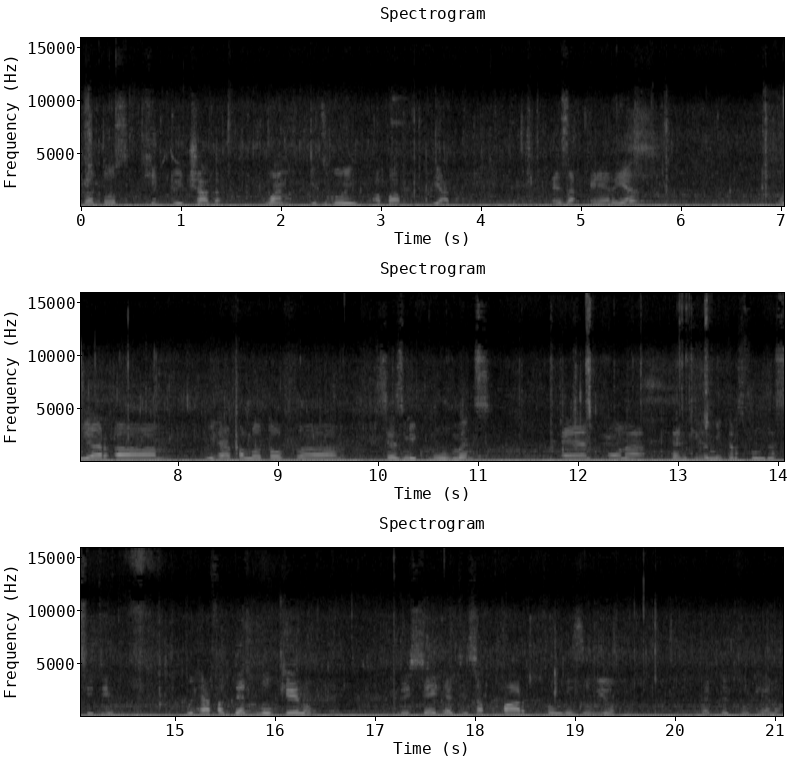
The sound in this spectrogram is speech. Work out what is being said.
plateaus hit to each other. One is going above the other. As an area, we are um, we have a lot of um, seismic movements, and on a 10 kilometers from the city, we have a dead volcano. They say that it's apart from Vesuvio, that dead volcano.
